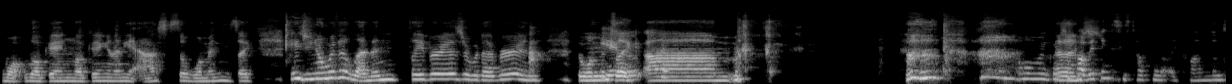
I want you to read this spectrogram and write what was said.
wa- looking, looking, and then he asks a woman. He's like, "Hey, do you know where the lemon flavor is or whatever?" And the woman's Ew. like, "Um." Oh my gosh, she probably she- thinks he's talking about like condoms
